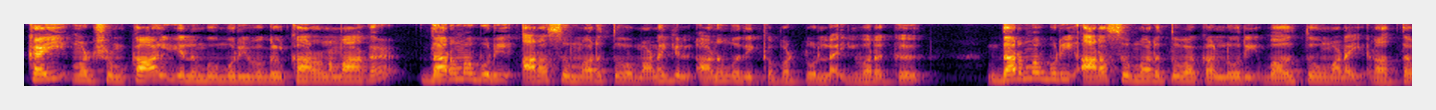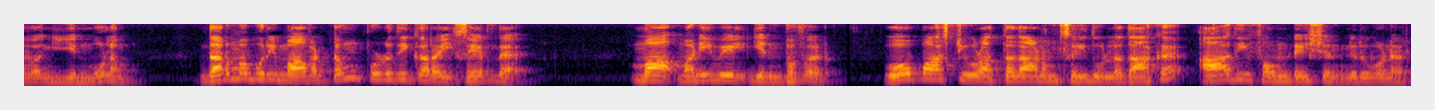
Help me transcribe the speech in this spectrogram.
கை மற்றும் கால் எலும்பு முறிவுகள் காரணமாக தருமபுரி அரசு மருத்துவமனையில் அனுமதிக்கப்பட்டுள்ள இவருக்கு தருமபுரி அரசு மருத்துவக் கல்லூரி மருத்துவமனை இரத்த வங்கியின் மூலம் தருமபுரி மாவட்டம் புழுதிக்கரை சேர்ந்த மா மணிவேல் என்பவர் ஓ பாசிட்டிவ் ரத்த தானம் செய்துள்ளதாக ஆதி ஃபவுண்டேஷன் நிறுவனர்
